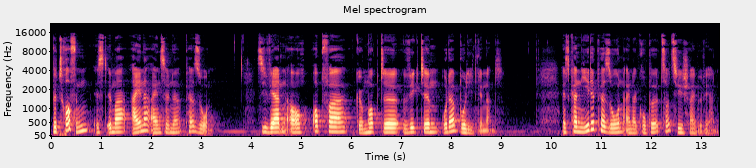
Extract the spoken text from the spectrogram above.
Betroffen ist immer eine einzelne Person. Sie werden auch Opfer, Gemobbte, Victim oder Bullied genannt. Es kann jede Person einer Gruppe zur Zielscheibe werden.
